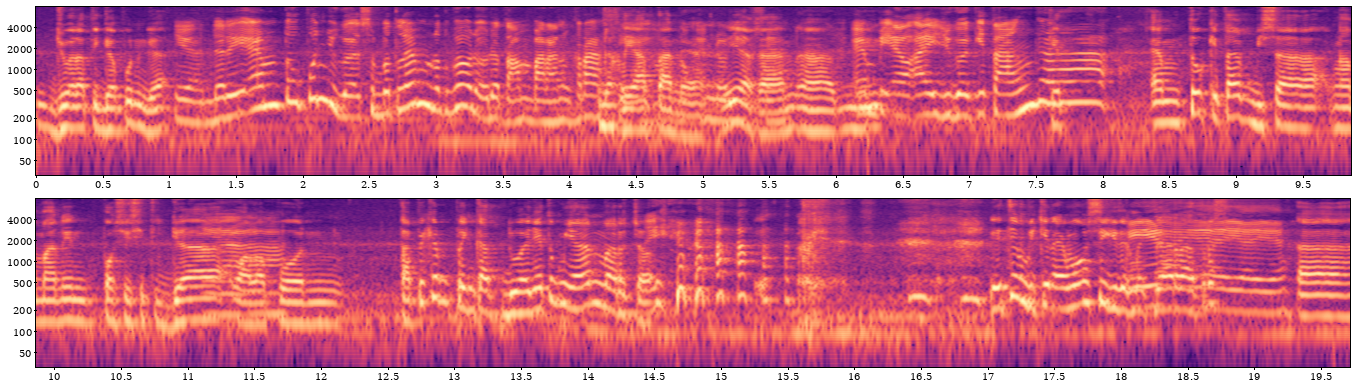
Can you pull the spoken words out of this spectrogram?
juara tiga pun enggak Iya, dari M2 pun juga sebetulnya menurut gua udah udah tamparan keras Udah sih kelihatan untuk ya. Indonesia. Iya kan, eh, di- MPLI juga kita enggak. M2 kita bisa ngamanin posisi tiga Iya. walaupun tapi kan peringkat duanya itu Myanmar, Cok. Iya. itu yang bikin emosi gitu naik Iya, darah iya, terus iya, iya. eh,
